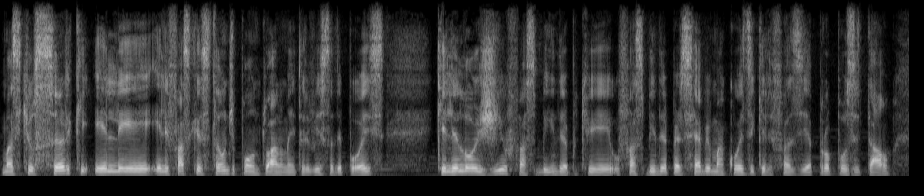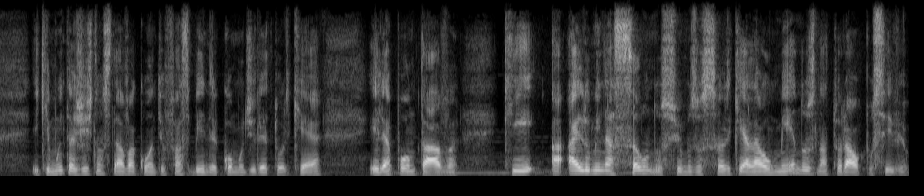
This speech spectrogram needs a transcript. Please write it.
mas que o Sirk ele ele faz questão de pontuar numa entrevista depois que ele elogia o Fassbinder porque o Fassbinder percebe uma coisa que ele fazia proposital e que muita gente não se dava conta. E o Fassbinder, como diretor que é, ele apontava que a, a iluminação nos filmes do Sirk ela é o menos natural possível.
